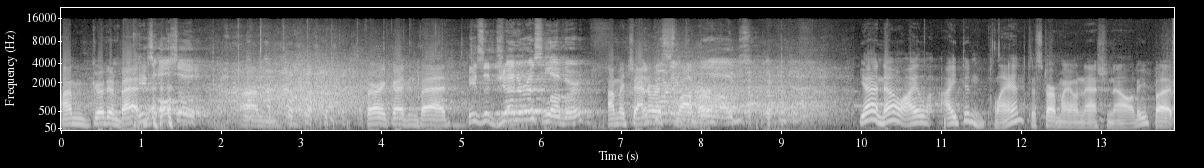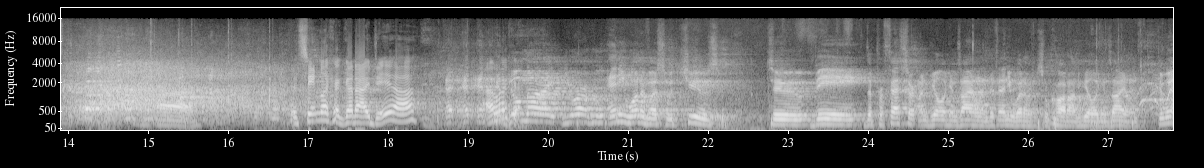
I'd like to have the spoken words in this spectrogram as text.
I'm good in bed. He's also very good in bed. he's a generous lover. I'm a generous lover. Yeah, no, I, I didn't plan to start my own nationality, but uh, it seemed like a good idea. And, and, and, I and like Bill it. Nye, you are who any one of us would choose to be the professor on Gilligan's Island if any one of us were caught on Gilligan's Island. Do, we, do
